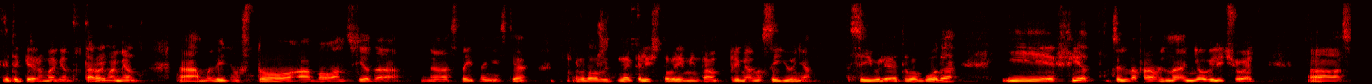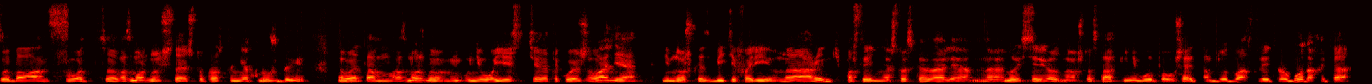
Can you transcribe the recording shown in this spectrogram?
Это первый момент. Второй момент, а, мы видим, что а, баланс Феда а, стоит на месте продолжительное количество времени, там примерно с июня, с июля этого года, и Фед целенаправленно не увеличивает свой баланс. Вот, возможно, он считает, что просто нет нужды в этом. Возможно, у него есть такое желание немножко сбить эйфорию на рынке. Последнее, что сказали, ну и серьезно, что ставки не будут повышать там до 2023 года, хотя,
